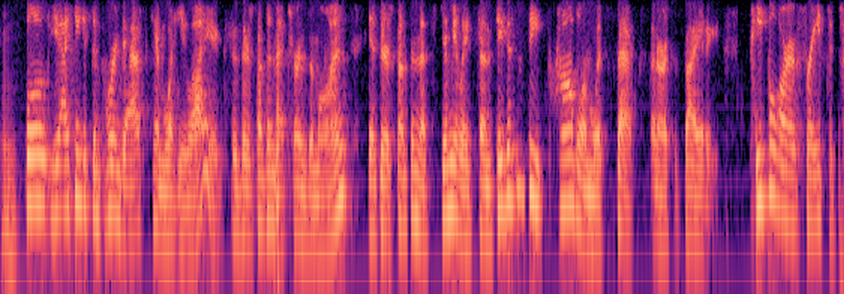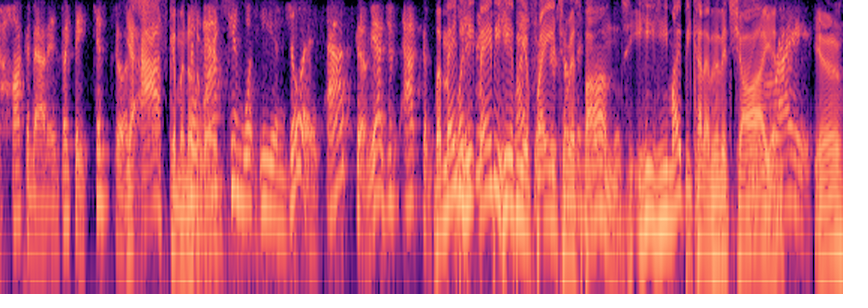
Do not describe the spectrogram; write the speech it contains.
Hmm. Well, yeah, I think it's important to ask him what he likes. Is there something that turns him on? Is there something that stimulates him? See, this is the problem with sex in our society. People are afraid to talk about it. It's like they tiptoe. Yeah, ask him in so other words. ask him what he enjoys. Ask him. Yeah, just ask him. But maybe he maybe he'll be? Afraid to respond. He he might be kind of a bit shy. And, Right. Yeah.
